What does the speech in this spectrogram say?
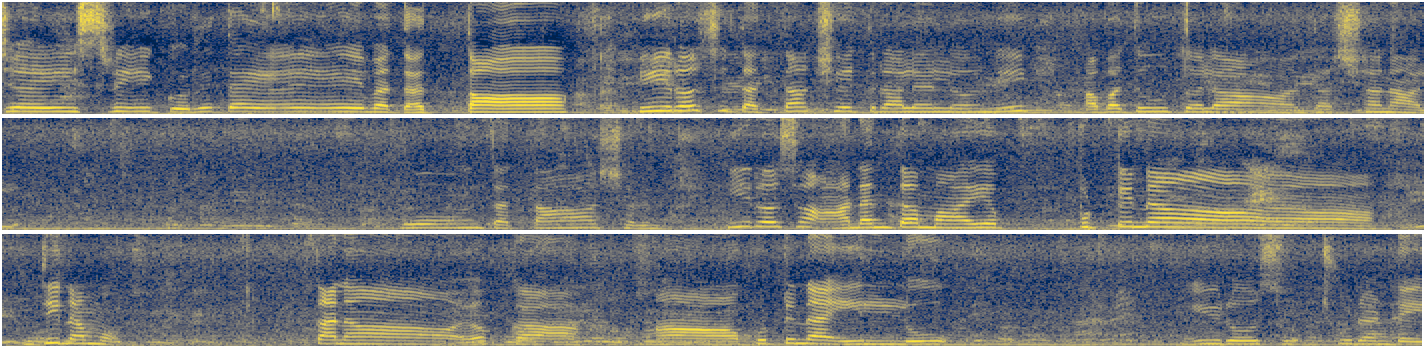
జై శ్రీ గురుదేవ దత్త. ఈరోజు దత్తాక్షేత్రాలలోని అవధూతుల దర్శనాలు. ఓం దత్తాశరణ్ ఈరోజు ఆనందమాయ పుట్టిన దినము. తన యొక్క పుట్టిన ఇల్లు. ఈరోజు చూడండి.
